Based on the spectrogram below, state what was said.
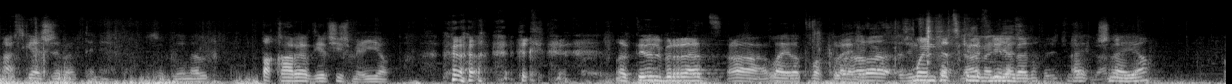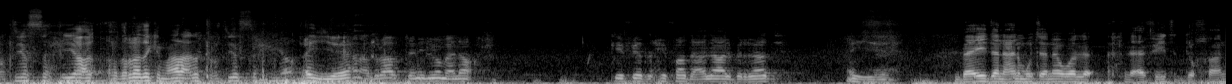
ما عرفت كاع جاب عاوتاني هذا. جاب لينا التقارير ديال شي جمعية. نور الدين البراد آه الله يلا تبارك الله عليك. المهم نشوف تتكلف لينا. بعدا شنو هي؟ التغطية الصحية هضرنا ذاك النهار على التغطية الصحية. أييه. غنهضروا عاوتاني اليوم على كيفيه الحفاظ على البراد اييه بعيدا عن متناول العافيه الدخان.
